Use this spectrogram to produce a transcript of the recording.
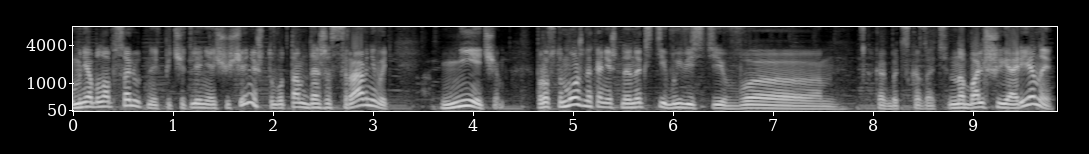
у меня было абсолютное впечатление, ощущение, что вот там даже сравнивать нечем. Просто можно, конечно, NXT вывести в, как бы это сказать, на большие арены,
